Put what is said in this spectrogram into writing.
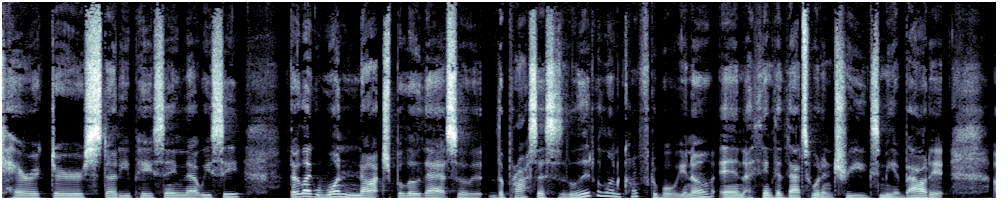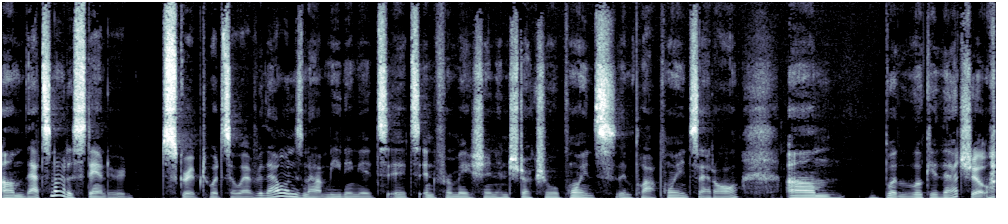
character study pacing that we see. They're like one notch below that. So the process is a little uncomfortable, you know? And I think that that's what intrigues me about it. Um, that's not a standard script whatsoever. That one's not meeting its its information and structural points and plot points at all. Um, but look at that show.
